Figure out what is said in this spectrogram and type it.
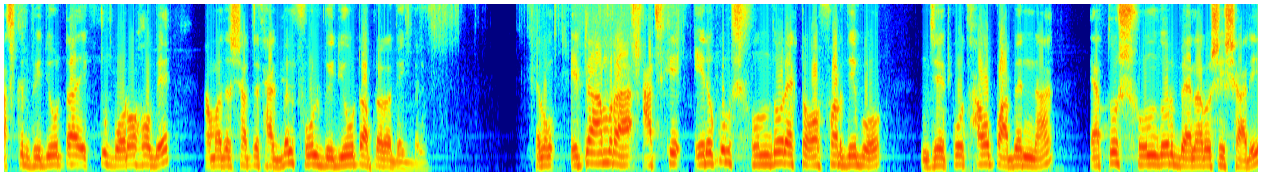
আজকের ভিডিওটা একটু বড় হবে। আমাদের সাথে থাকবেন ফুল ভিডিওটা আপনারা দেখবেন। এবং এটা আমরা আজকে এরকম সুন্দর একটা অফার দেব যে কোথাও পাবেন না। এত সুন্দর বেনারসি শাড়ি।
